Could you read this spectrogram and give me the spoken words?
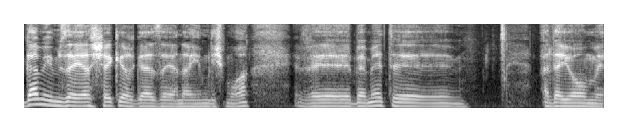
גם אם זה היה שקר גז, היה נעים לשמוע. ובאמת... עד היום אה,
